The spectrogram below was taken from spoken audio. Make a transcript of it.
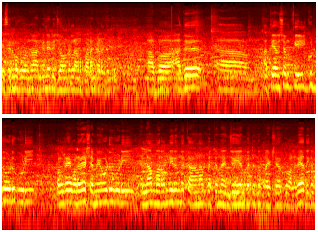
ഈ സിനിമ പോകുന്നത്. അങ്ങനെ ഒരു ജോണറിലാണ് പടം കിടക്കുന്നത്. അപ്പോൾ അത് അത്യാവശ്യം ഫീൽ ഗുഡോടുകൂടി വളരെ വളരെ ക്ഷമയോടുകൂടി എല്ലാം മറന്നിരുന്ന് കാണാൻ പറ്റുന്ന എൻജോയ് ചെയ്യാൻ പറ്റുന്ന പ്രേക്ഷകർക്ക് വളരെയധികം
